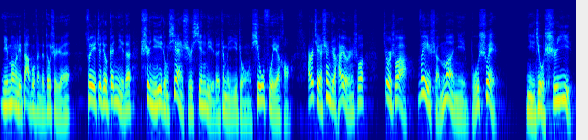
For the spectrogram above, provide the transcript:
你梦里大部分的都是人，所以这就跟你的是你一种现实心理的这么一种修复也好，而且甚至还有人说，就是说啊，为什么你不睡，你就失忆？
